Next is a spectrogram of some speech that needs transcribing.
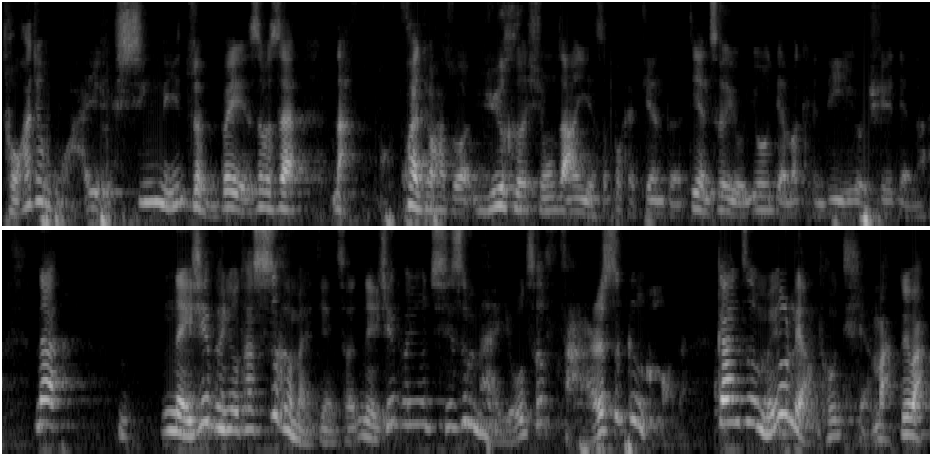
土话就我还有心理准备，是不是？那换句话说，鱼和熊掌也是不可兼得。电车有优点嘛，肯定也有缺点的。那哪些朋友他适合买电车？哪些朋友其实买油车反而是更好的？甘蔗没有两头甜嘛，对吧？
